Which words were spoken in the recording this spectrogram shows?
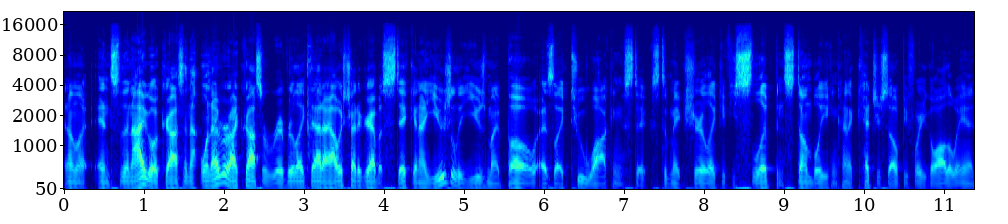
and I'm like, and so then I go across, and whenever I cross a river like that, I always try to grab a stick, and I usually use my bow as like two walking sticks to make sure, like, if you slip and stumble, you can kind of catch yourself before you go all the way in.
